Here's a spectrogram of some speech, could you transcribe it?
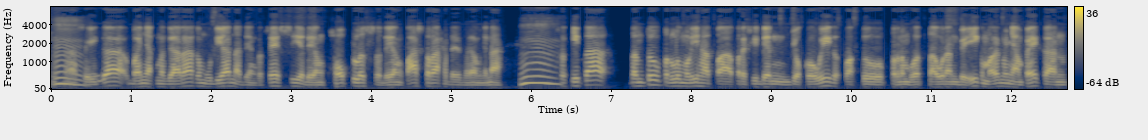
Nah, Hmm. sehingga banyak negara kemudian ada yang resesi, ada yang hopeless, ada yang pasrah, ada yang nah Hmm. kita tentu perlu melihat Pak Presiden Jokowi waktu pertemuan tahunan BI kemarin menyampaikan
